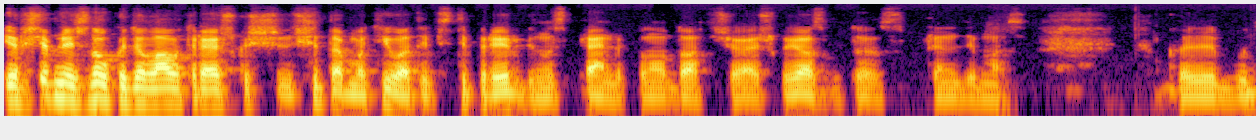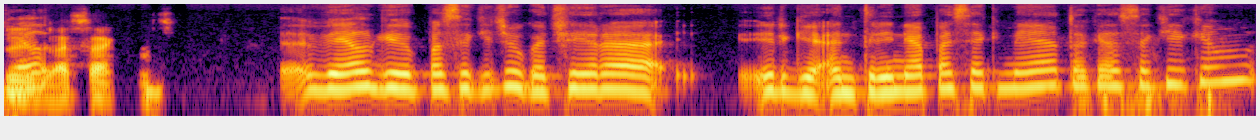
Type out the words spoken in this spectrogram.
ir šiaip nežinau, kodėl autorė, aišku, šitą motyvą taip stipriai irgi nusprendė panaudoti. Čia, aišku, jos būtų sprendimas, kad būtų Vėl, atsakymas. Vėlgi pasakyčiau, kad čia yra irgi antrinė pasiekmė, tokia, sakykime,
